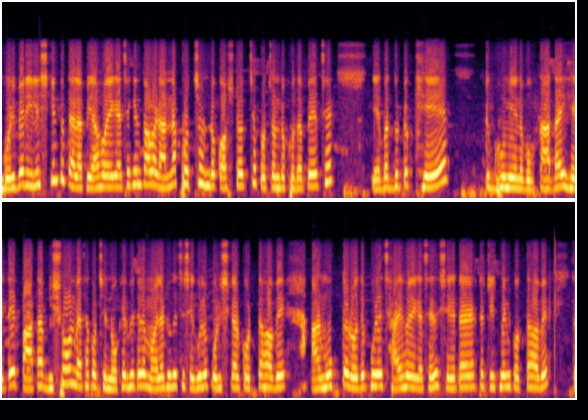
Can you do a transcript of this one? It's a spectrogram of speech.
গরিবের ইলিশ কিন্তু তেলাপিয়া হয়ে গেছে, কিন্তু আমার রান্না প্রচণ্ড কষ্ট হচ্ছে প্রচণ্ড ক্ষুধা পেয়েছে। এবার দুটো খেয়ে একটু ঘুমিয়ে নেব। কাদায় হেঁটে পাটা ভীষণ ব্যথা করছে। নখের ভিতরে ময়লা ঢুকেছে, সেগুলো পরিষ্কার করতে হবে। আর মুখ তো রোদে পুড়ে ছাই হয়ে গেছে, সেটার একটা ট্রিটমেন্ট করতে হবে। তো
